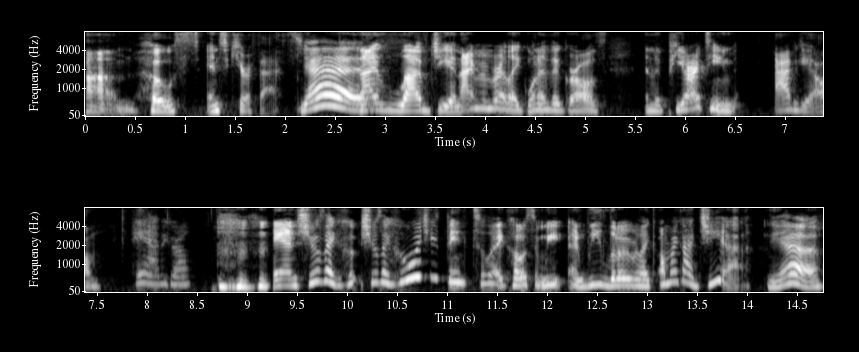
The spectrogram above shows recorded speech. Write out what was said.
um, host Insecure Fest. Yes. And I love Gia. And I remember like one of the girls in the PR team, Abigail. Hey, Abby girl. and she was like, who, she was like, who would you think to like host? And we and we literally were like, oh my god, Gia. yeah.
